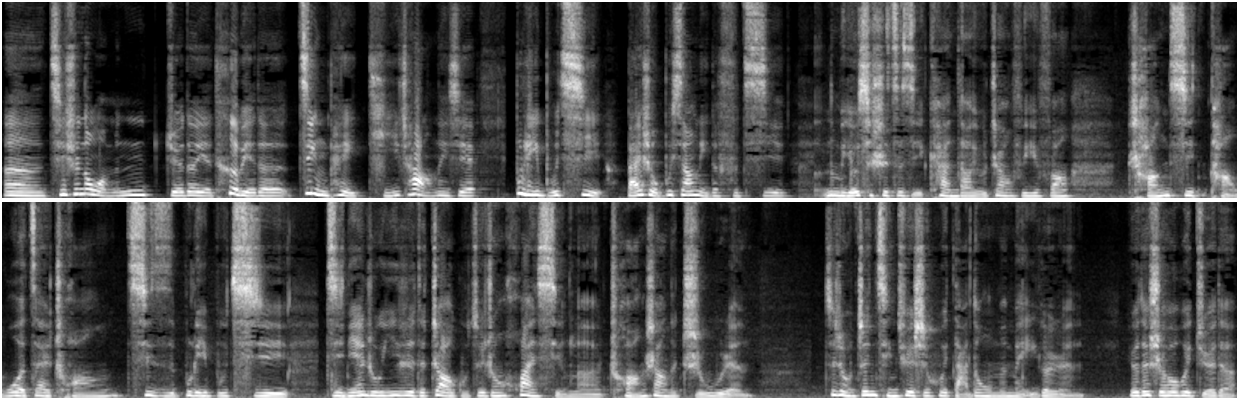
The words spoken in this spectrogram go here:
嗯，其实呢，我们觉得也特别的敬佩、提倡那些不离不弃、白首不相离的夫妻。那么，尤其是自己看到有丈夫一方长期躺卧在床，妻子不离不弃、几年如一日的照顾，最终唤醒了床上的植物人。这种真情确实会打动我们每一个人。有的时候会觉得，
